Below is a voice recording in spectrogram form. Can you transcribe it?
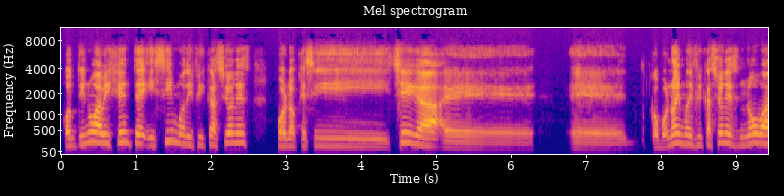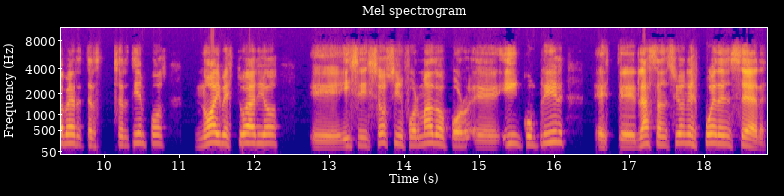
continúa vigente y sin modificaciones, por lo que si llega, eh, eh, como no hay modificaciones, no va a haber tercer tiempos, no hay vestuario, eh, y si sos informado por incumplir, este, las sanciones pueden ser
